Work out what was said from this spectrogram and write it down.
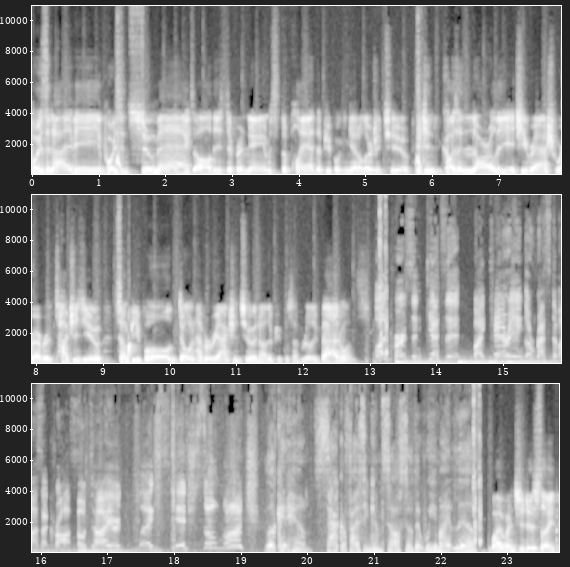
Poison ivy, poison sumac, all these different names. The plant that people can get allergic to. It can cause a gnarly, itchy rash wherever it touches you. Some people don't have a reaction to it, and other people have really bad ones. One person gets it by carrying the rest of us across. So tired, legs itch so much. Look at him, sacrificing himself so that we might live. Why wouldn't you just like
